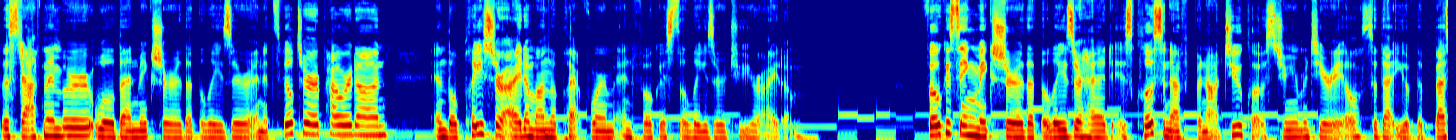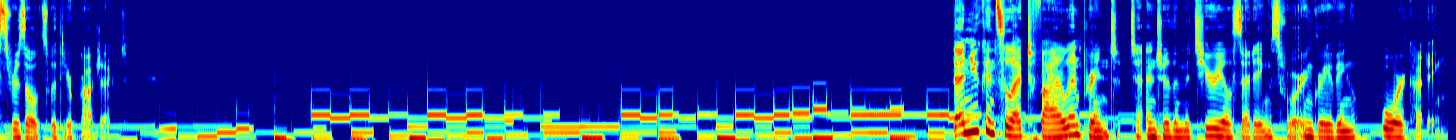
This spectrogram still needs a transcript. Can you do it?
The staff member will then make sure that the laser and its filter are powered on, and they'll place your item on the platform and focus the laser to your item. Focusing makes sure that the laser head is close enough but not too close to your material so that you have the best results with your project. Then you can select File and Print to enter the material settings for engraving or cutting.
